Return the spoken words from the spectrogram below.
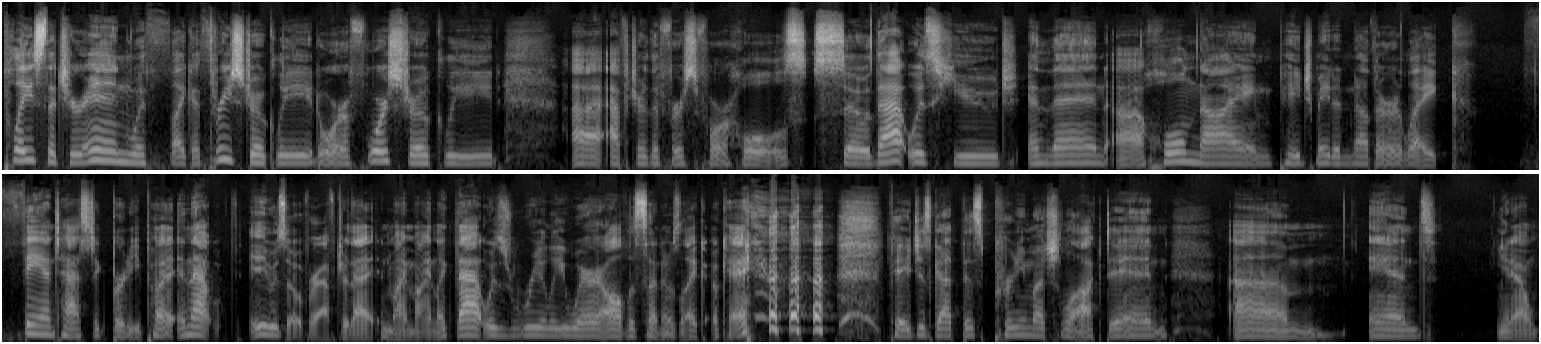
place that you're in with like a three stroke lead or a four stroke lead. uh, after the first four holes. So that was huge. And then uh, hole nine, Paige made another like fantastic birdie putt and that it was over after that in my mind like that was really where all of a sudden it was like okay paige has got this pretty much locked in um and you know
